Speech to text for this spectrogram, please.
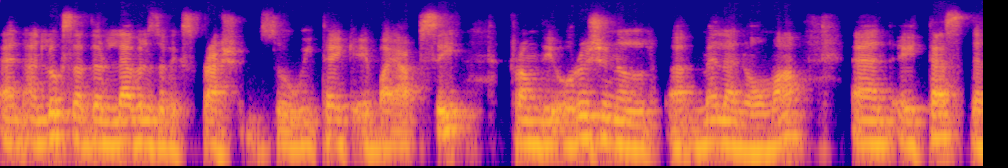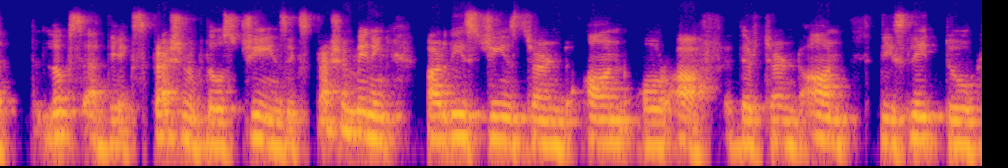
and, and looks at their levels of expression. So we take a biopsy from the original uh, melanoma and a test that looks at the expression of those genes. Expression meaning, are these genes turned on or off? If they're turned on, these lead to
